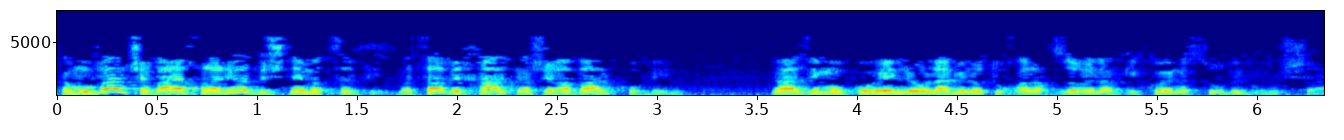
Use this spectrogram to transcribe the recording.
כמובן שהבעיה יכולה להיות בשני מצבים. מצב אחד כאשר הבעל כהן, ואז אם הוא כהן לעולם היא לא תוכל לחזור אליו כי כהן אסור בגרושה.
